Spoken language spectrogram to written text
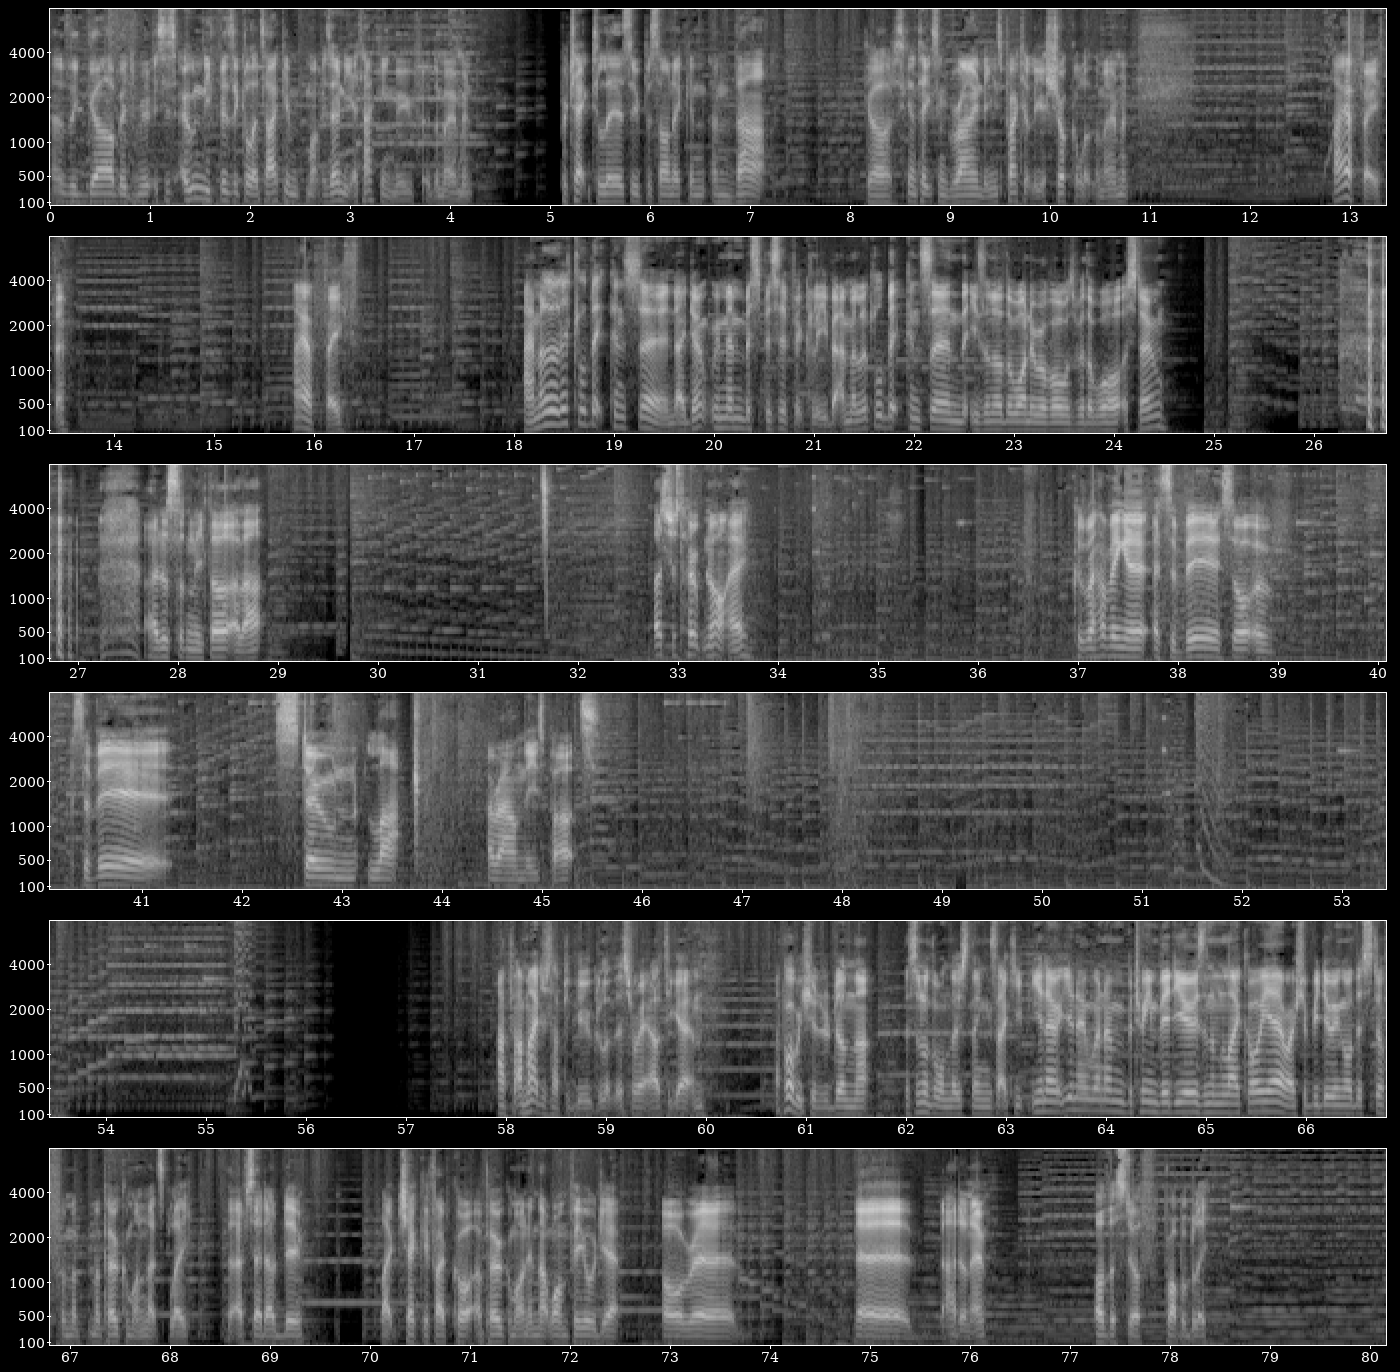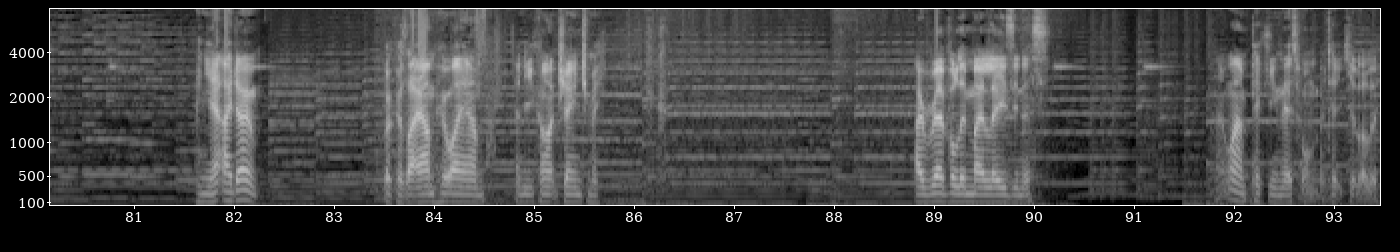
That was a garbage move. It's his only physical attacking, his only attacking move at the moment. Protectolier, Supersonic, and, and that. God, it's going to take some grinding. He's practically a shuckle at the moment. I have faith, though. I have faith. I'm a little bit concerned. I don't remember specifically, but I'm a little bit concerned that he's another one who evolves with a water stone. I just suddenly thought of that. Let's just hope not, eh? Because we're having a, a severe sort of... A severe stone lack around these parts. I, I might just have to Google at this rate how to get them. I probably should have done that. It's another one of those things that I keep, you know, you know when I'm between videos and I'm like, oh yeah, I should be doing all this stuff for my, my Pokemon Let's Play that I've said I'd do. Like check if I've caught a Pokemon in that one field yet, or uh, uh, I don't know, other stuff probably. And yet I don't, because I am who I am, and you can't change me. I revel in my laziness. I don't know why I'm picking this one particularly.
